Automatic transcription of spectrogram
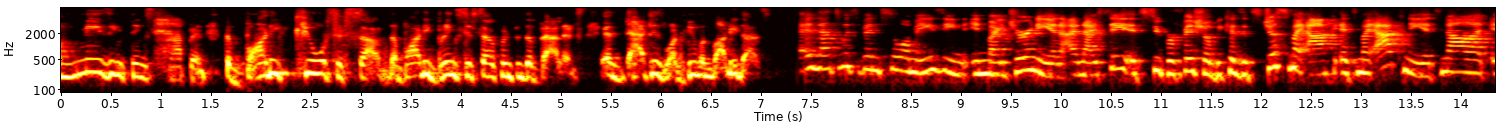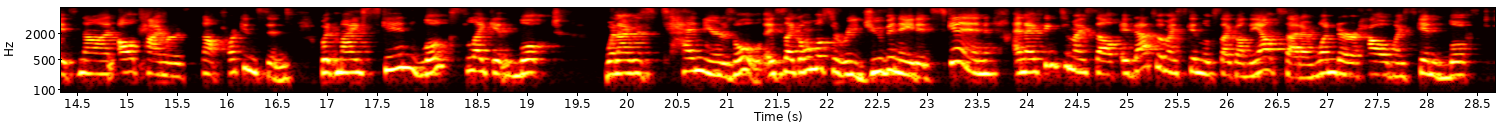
amazing things happen. The body cures itself. The body brings itself into the balance. And that is what human body does. And that's what's been so amazing in my journey. And, and i say it's superficial because it's just my ac- it's my acne. It's not it's not alzheimer's it's not parkinson's. But my skin looks like it looked when i was 10 years old. It's like almost a rejuvenated skin. And i think to myself if that's what my skin looks like on the outside i wonder how my skin looked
